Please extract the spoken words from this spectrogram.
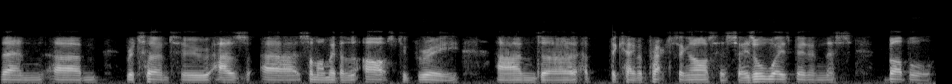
then um, returned to as uh, someone with an art degree and uh, became a practicing artist. So he's always been in this bubble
